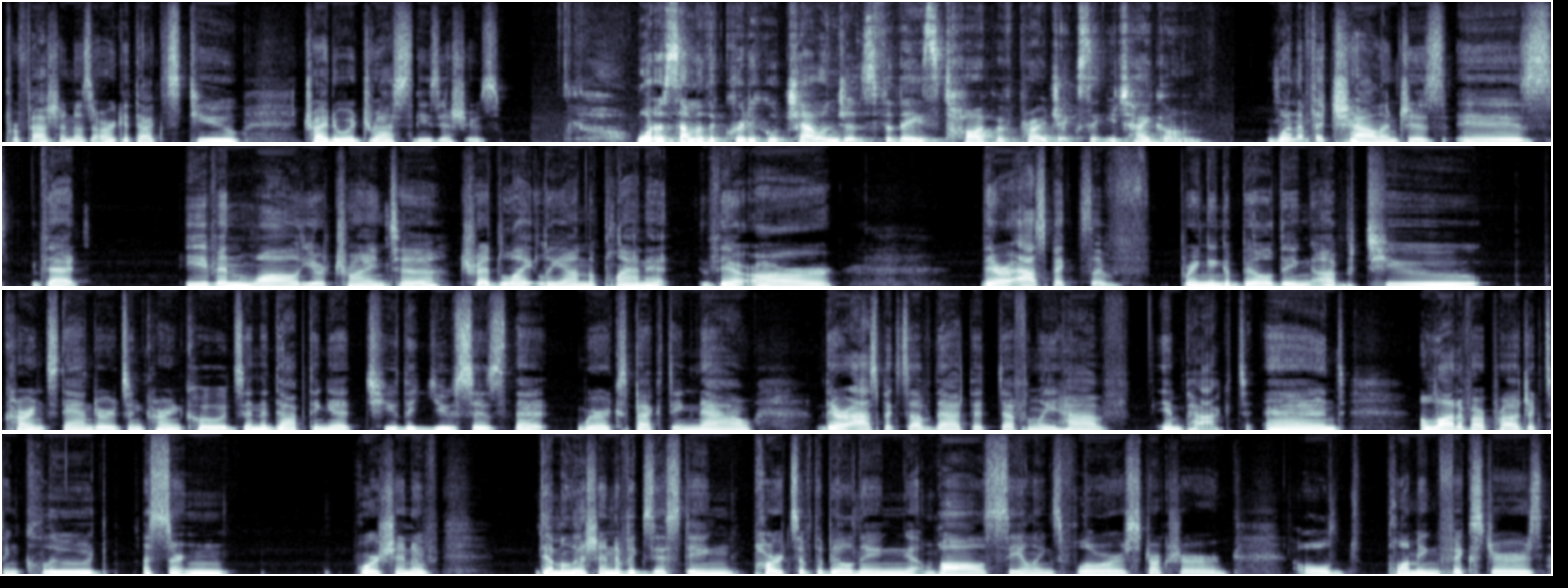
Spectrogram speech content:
profession as architects to try to address these issues. What are some of the critical challenges for these type of projects that you take on? One of the challenges is that even while you're trying to tread lightly on the planet, there are there are aspects of bringing a building up to current standards and current codes and adapting it to the uses that we're expecting now, there are aspects of that that definitely have impact. And a lot of our projects include a certain portion of demolition of existing parts of the building walls, ceilings, floors, structure, old plumbing fixtures.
